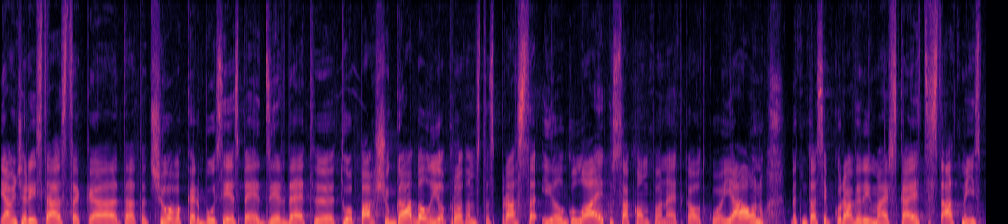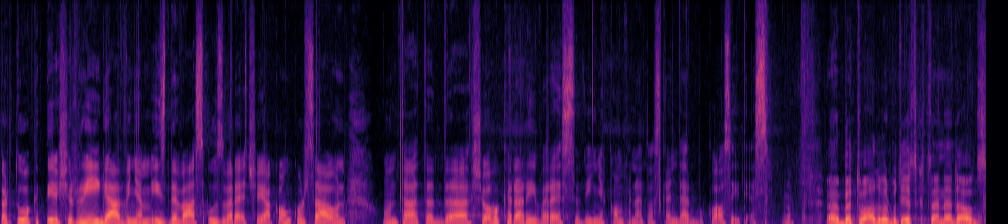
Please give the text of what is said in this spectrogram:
Jā, viņš arī stāsta, ka tātad šovakar būs iespēja dzirdēt eh, to pašu gabalu, jo, protams, tas prasa ilgu laiku sakomponēt kaut ko jaunu, bet nu, tas jebkurā gadījumā ir skaistas atmiņas par to, ka tieši Rīgā viņam izdevās uzvarēt šajā konkursā, un, un tā tad eh, šovakar arī varēs viņa komponēto skaņu darbu klausīties. Jā. Eh, bet Valdi varbūt ieskatē nedaudz,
